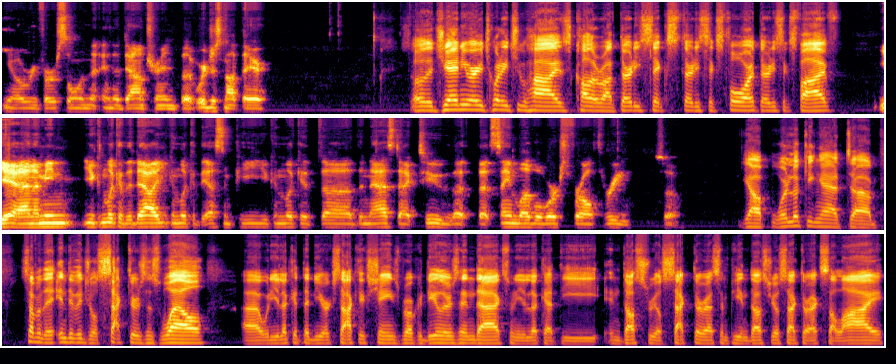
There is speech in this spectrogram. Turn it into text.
you know reversal in a downtrend, but we're just not there. So the January 22 highs, call it around 36, 36.4, 36.5. Yeah, and I mean, you can look at the Dow, you can look at the S and P, you can look at uh, the Nasdaq too. That that same level works for all three. So, yep, we're looking at um, some of the individual sectors as well. Uh, when you look at the New York Stock Exchange Broker Dealers Index, when you look at the industrial sector, S and P industrial sector, XLI,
